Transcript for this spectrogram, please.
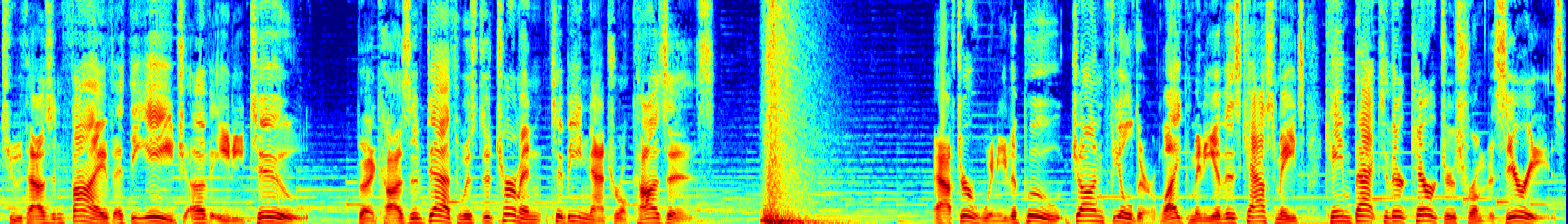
2005, at the age of 82. The cause of death was determined to be natural causes. After Winnie the Pooh, John Fielder, like many of his castmates, came back to their characters from the series.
